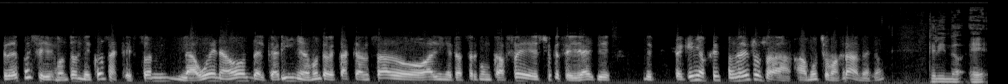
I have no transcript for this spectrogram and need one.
Pero después hay un montón de cosas que son la buena onda, el cariño, el momento que estás cansado, alguien que te acerca un café, yo qué sé, de, de, pequeños gestos de esos a, a mucho más grandes, ¿no? Qué lindo. Eh,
